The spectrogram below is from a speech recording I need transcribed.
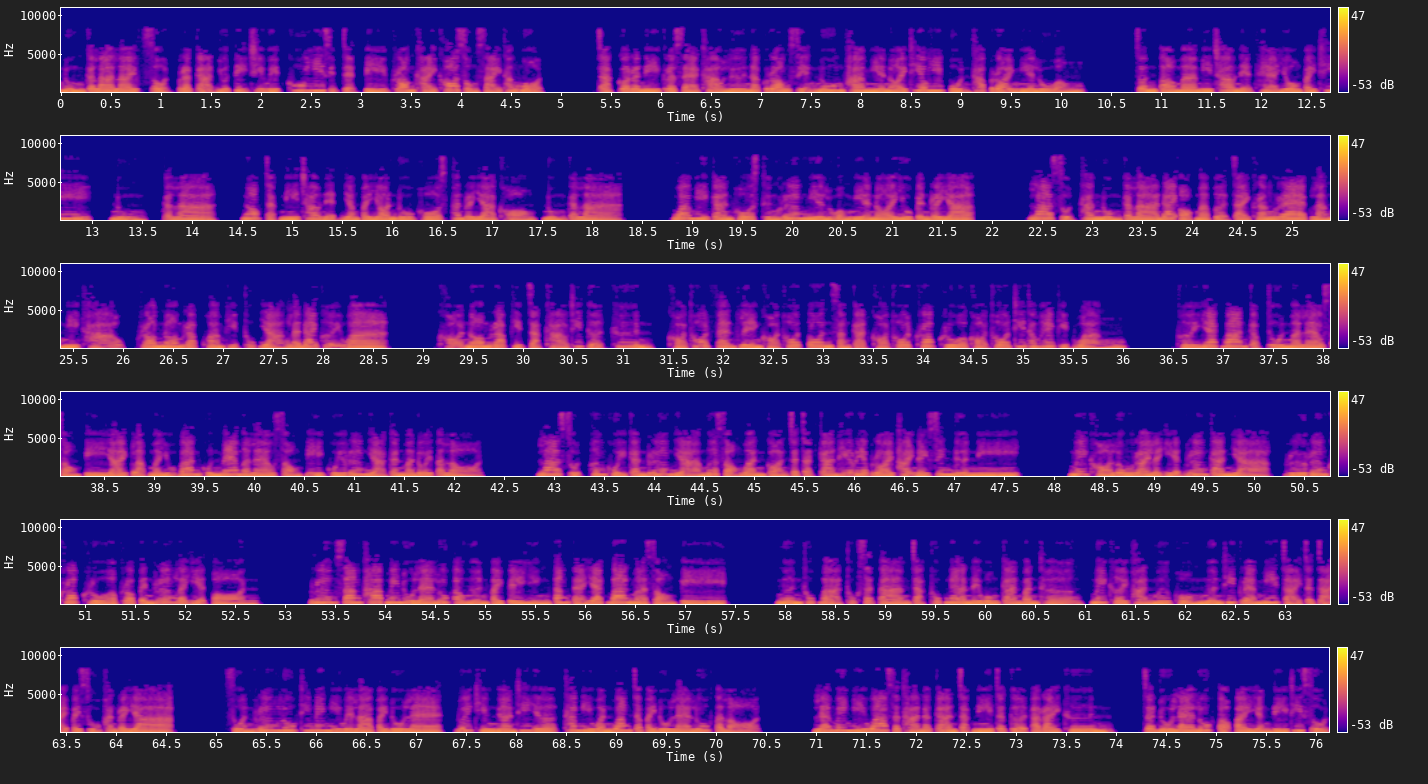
หนุ่มกลาไลฟ์สดประกาศยุติชีวิตคู่ 27 ปี พร้อมไขข้อสงสัยทั้งหมด จากกรณีกระแสข่าวลือนักร้องเสียงนุ่มพาเมียน้อยเที่ยวญี่ปุ่นทับรอยเมียหลวง จนต่อมามีชาวเน็ตแห่โยงไปที่ หนุ่มกลา นอกจากนี้ชาวเน็ตยังไปย้อนดูโพสต์ภรรยาของหนุ่มกลา ว่ามีการโพสต์ถึงเรื่องเมียหลวงเมียน้อยอยู่เป็นระยะ ล่าสุดทางหนุ่มกลาได้ออกมาเปิดใจครั้งแรกหลังมีข่าว พร้อมน้อมรับความผิดทุกอย่างและได้เผยว่า ขอน้อมรับผิดจากข่าวที่เกิดขึ้น ขอโทษแฟนเพลง ขอโทษต้นสังกัด ขอโทษครอบครัว ขอโทษที่ทำให้ผิดหวัง เผยแยกบ้านกับจูนมาแล้วสองปีย้ายกลับมาอยู่บ้านคุณแม่มาแล้วสองปีคุยเรื่องหย่ากันมาโดยตลอด ล่าสุดเพิ่งคุยกันเรื่องหย่าเมื่อสองวันก่อนจะจัดการให้เรียบร้อยภายในสิ้นเดือนนี้ ไม่ขอลงรายละเอียดเรื่องการหย่าหรือเรื่องครอบครัว เพราะเป็นเรื่องละเอียดอ่อน เรื่องสร้างภาพไม่ดูแลลูกเอาเงินไปเปย์หญิงตั้งแต่แยกบ้านมาสองปี เงินทุกบาททุกสตางค์จากทุกงานในวงการบันเทิง ไม่เคยผ่านมือผมเงินที่แกรมมี่จ่ายจะจ่ายไปสู่ภรรยา ส่วนเรื่องลูกที่ไม่มีเวลาไปดูแล ด้วยคิวงานที่เยอะ ถ้ามีวันว่างจะไปดูแลลูกตลอด และไม่มีว่าสถานการณ์จากนี้จะเกิดอะไรขึ้น จะดูแลลูกต่อไปอย่างดีที่สุด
